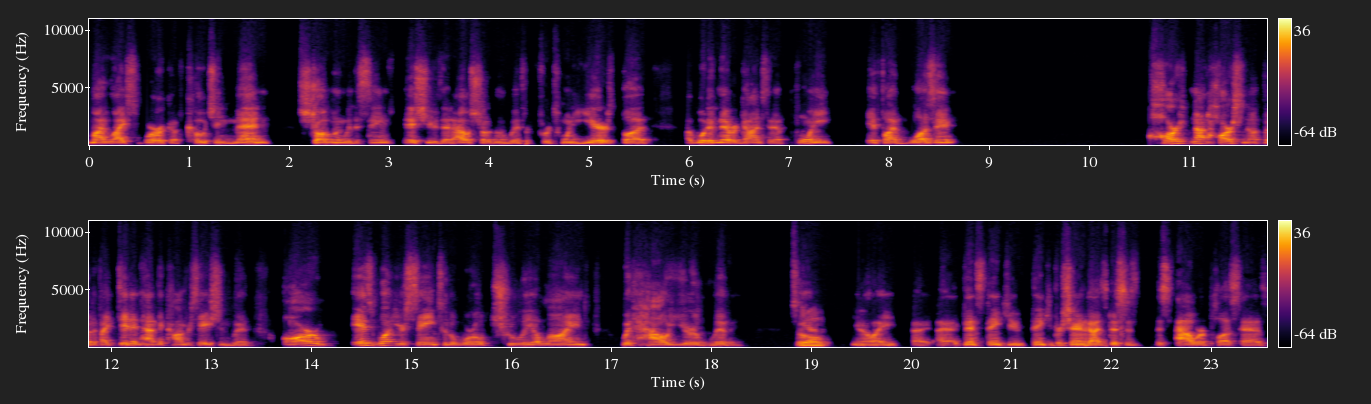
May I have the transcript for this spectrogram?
my life's work of coaching men struggling with the same issues that i was struggling with for 20 years. But i would have never gotten to that point if i wasn't harsh not harsh enough but if i didn't have the conversation with are is what you're saying to the world truly aligned with how you're living? So yeah. you know I, I, I vince thank you. Thank you for sharing. Guys this is this hour plus has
